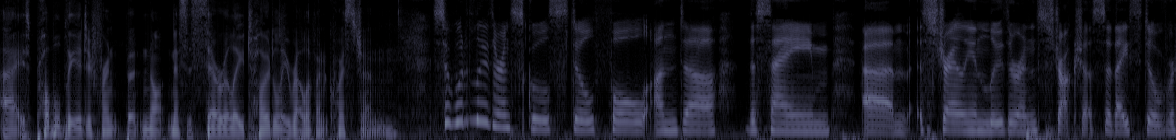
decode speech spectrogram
uh, is probably a different but not necessarily totally relevant question. So, would Lutheran schools still fall under the same um, Australian Lutheran structure? So they still re-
